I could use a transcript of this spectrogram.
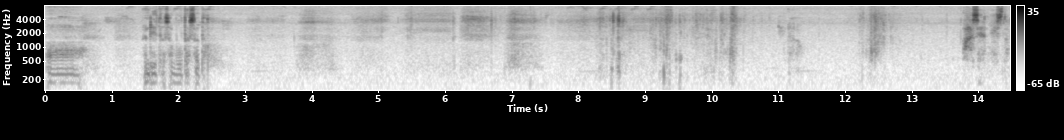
ah, nandito sa butas na to. Ayan, oh. Ahas yan guys no.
